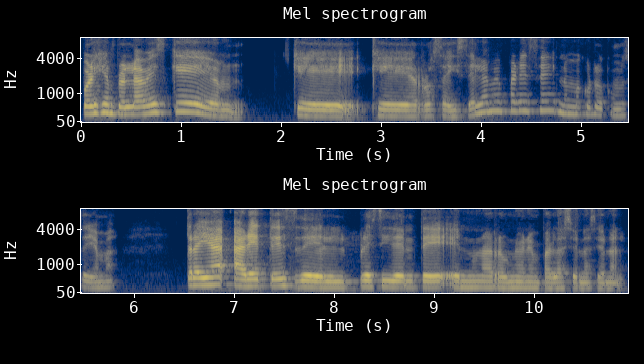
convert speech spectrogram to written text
por ejemplo, la vez que que, que Rosa Isela, me parece, no me acuerdo cómo se llama, traía aretes del presidente en una reunión en Palacio Nacional.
